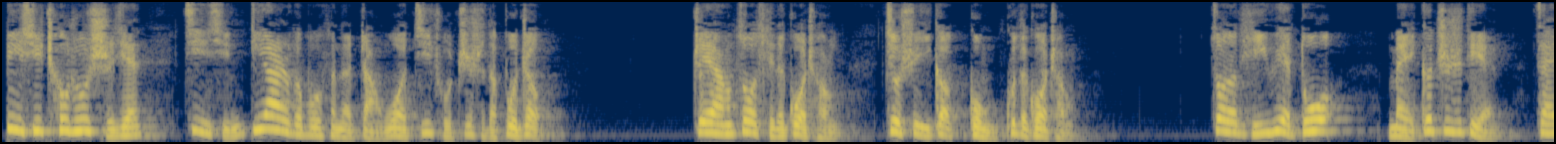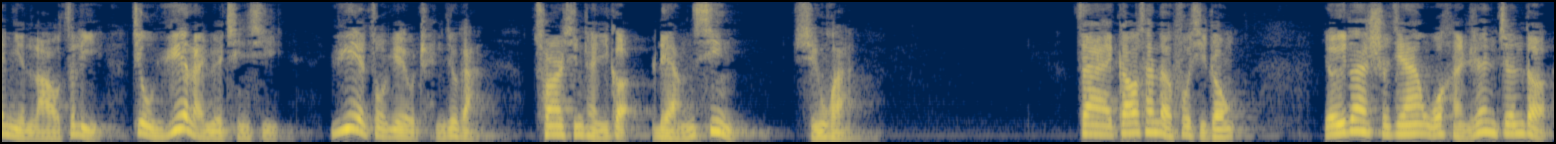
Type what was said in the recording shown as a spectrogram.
必须抽出时间。进行第二个部分的掌握基础知识的步骤，这样做题的过程就是一个巩固的过程。做的题越多，每个知识点在你脑子里就越来越清晰，越做越有成就感，从而形成一个良性循环。在高三的复习中，有一段时间我很认真的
